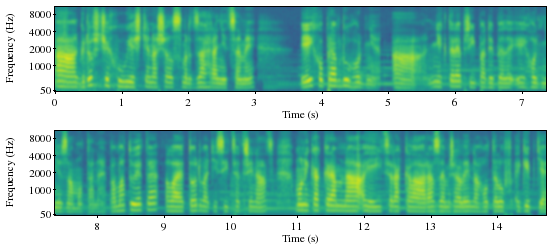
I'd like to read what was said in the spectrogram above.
A kdo z Čechů ještě našel smrt za hranicemi? Je jich opravdu hodně a některé případy byly i hodně zamotané. Pamatujete? Léto 2013 Monika Kramná a její dcera Klára zemřeli na hotelu v Egyptě.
